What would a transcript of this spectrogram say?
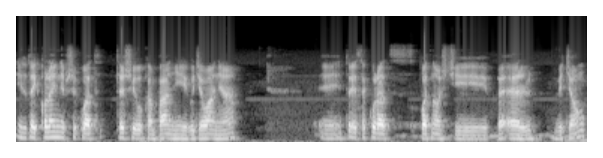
I tutaj kolejny przykład też jego kampanii, jego działania. To jest akurat z płatności PL wyciąg.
